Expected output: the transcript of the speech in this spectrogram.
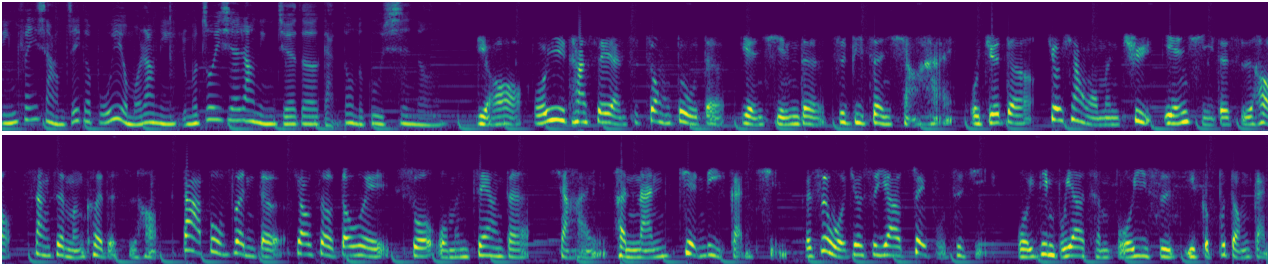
您分享这个博弈有没有让您有没有做一些让您觉得感动的故事呢？有，博弈他虽然是重度的典型的自闭症小孩，我觉得就像我们去研习的时候，上这门课的时候，大部分的教授都会说我们这样的。小孩很难建立感情，可是我就是要说服自己，我一定不要成博弈是一个不懂感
